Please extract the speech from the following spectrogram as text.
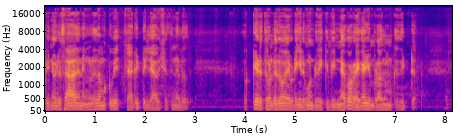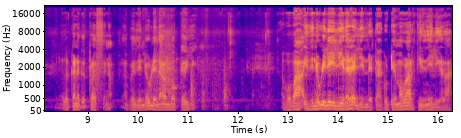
പിന്നെ ഒരു സാധനങ്ങൾ നമുക്ക് വെച്ചാൽ കിട്ടില്ല ആവശ്യത്തിനുള്ളത്. ഒക്കെ എടുത്തുകൊണ്ട് ഇതോ എവിടെയെങ്കിലും കൊണ്ടുവയ്ക്കും പിന്നെ കുറേ കഴിയുമ്പോഴാണ് നമുക്ക് കിട്ടുക. അതൊക്കെയാണ് പ്രശ്നം. അപ്പോൾ ഇതിന്റെ ഉള്ളിലാകുമ്പോൾ ഒക്കെ അപ്പോൾ ഇതിന്റെ ഉള്ളിൽ എലിയുടെ ശല്യം ഉണ്ട് കേട്ടോ. കുട്ടിയമ്മ വളർത്തിയിരുന്ന എലികളാണ്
